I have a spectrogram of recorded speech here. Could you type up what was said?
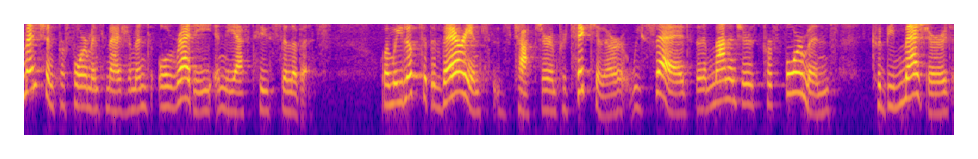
mentioned performance measurement already in the F2 syllabus. When we looked at the variances chapter in particular, we said that a manager's performance could be measured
